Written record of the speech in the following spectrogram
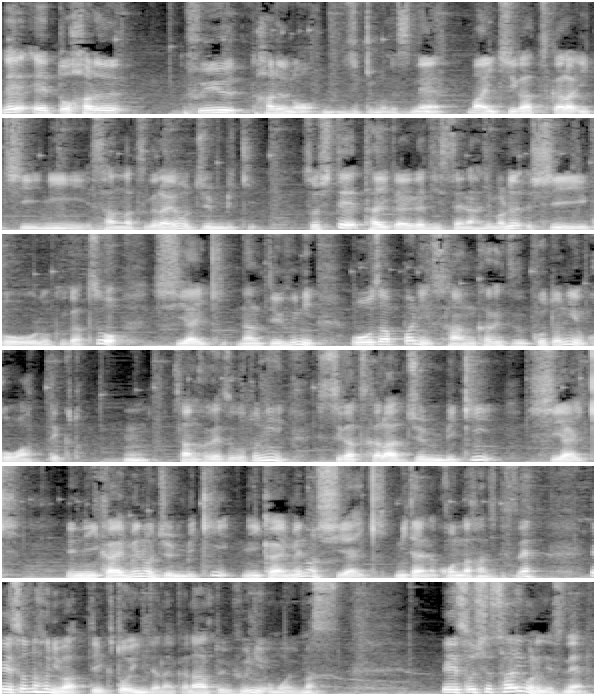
で、えっと、春、冬、春の時期もですね、まあ、1月から1、2、3月ぐらいを準備期。そして大会が実際に始まる4、5、6月を試合期なんていうふうに大雑把に3ヶ月ごとにこう割っていくと。うん、3ヶ月ごとに7月から準備期、試合期、で2回目の準備期、2回目の試合期みたいなこんな感じですね。えそんな風に割っていくといいんじゃないかなというふうに思います。えそして最後にですね、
